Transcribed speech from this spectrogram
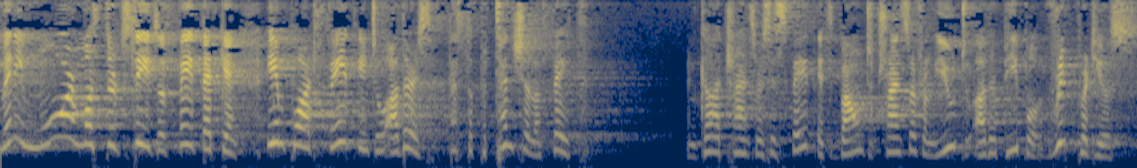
many more mustard seeds of faith that can impart faith into others. That's the potential of faith. When God transfers His faith, it's bound to transfer from you to other people, reproduce.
